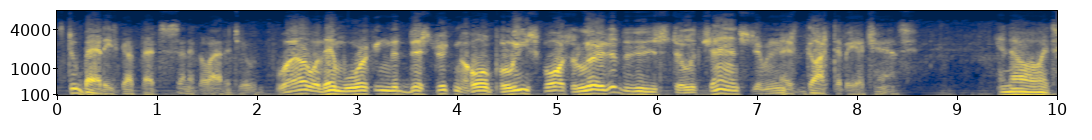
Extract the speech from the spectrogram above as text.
It's too bad he's got that cynical attitude. Well, with him working the district and the whole police force alerted, there's still a chance, Jimmy. There's got to be a chance. You know, it's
